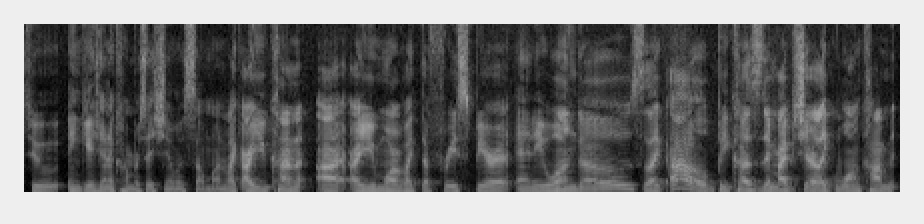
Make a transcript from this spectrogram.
to engage in a conversation with someone? Like, are you kind of are, are you more of like the free spirit anyone goes? Like, oh, because they might share like one comment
